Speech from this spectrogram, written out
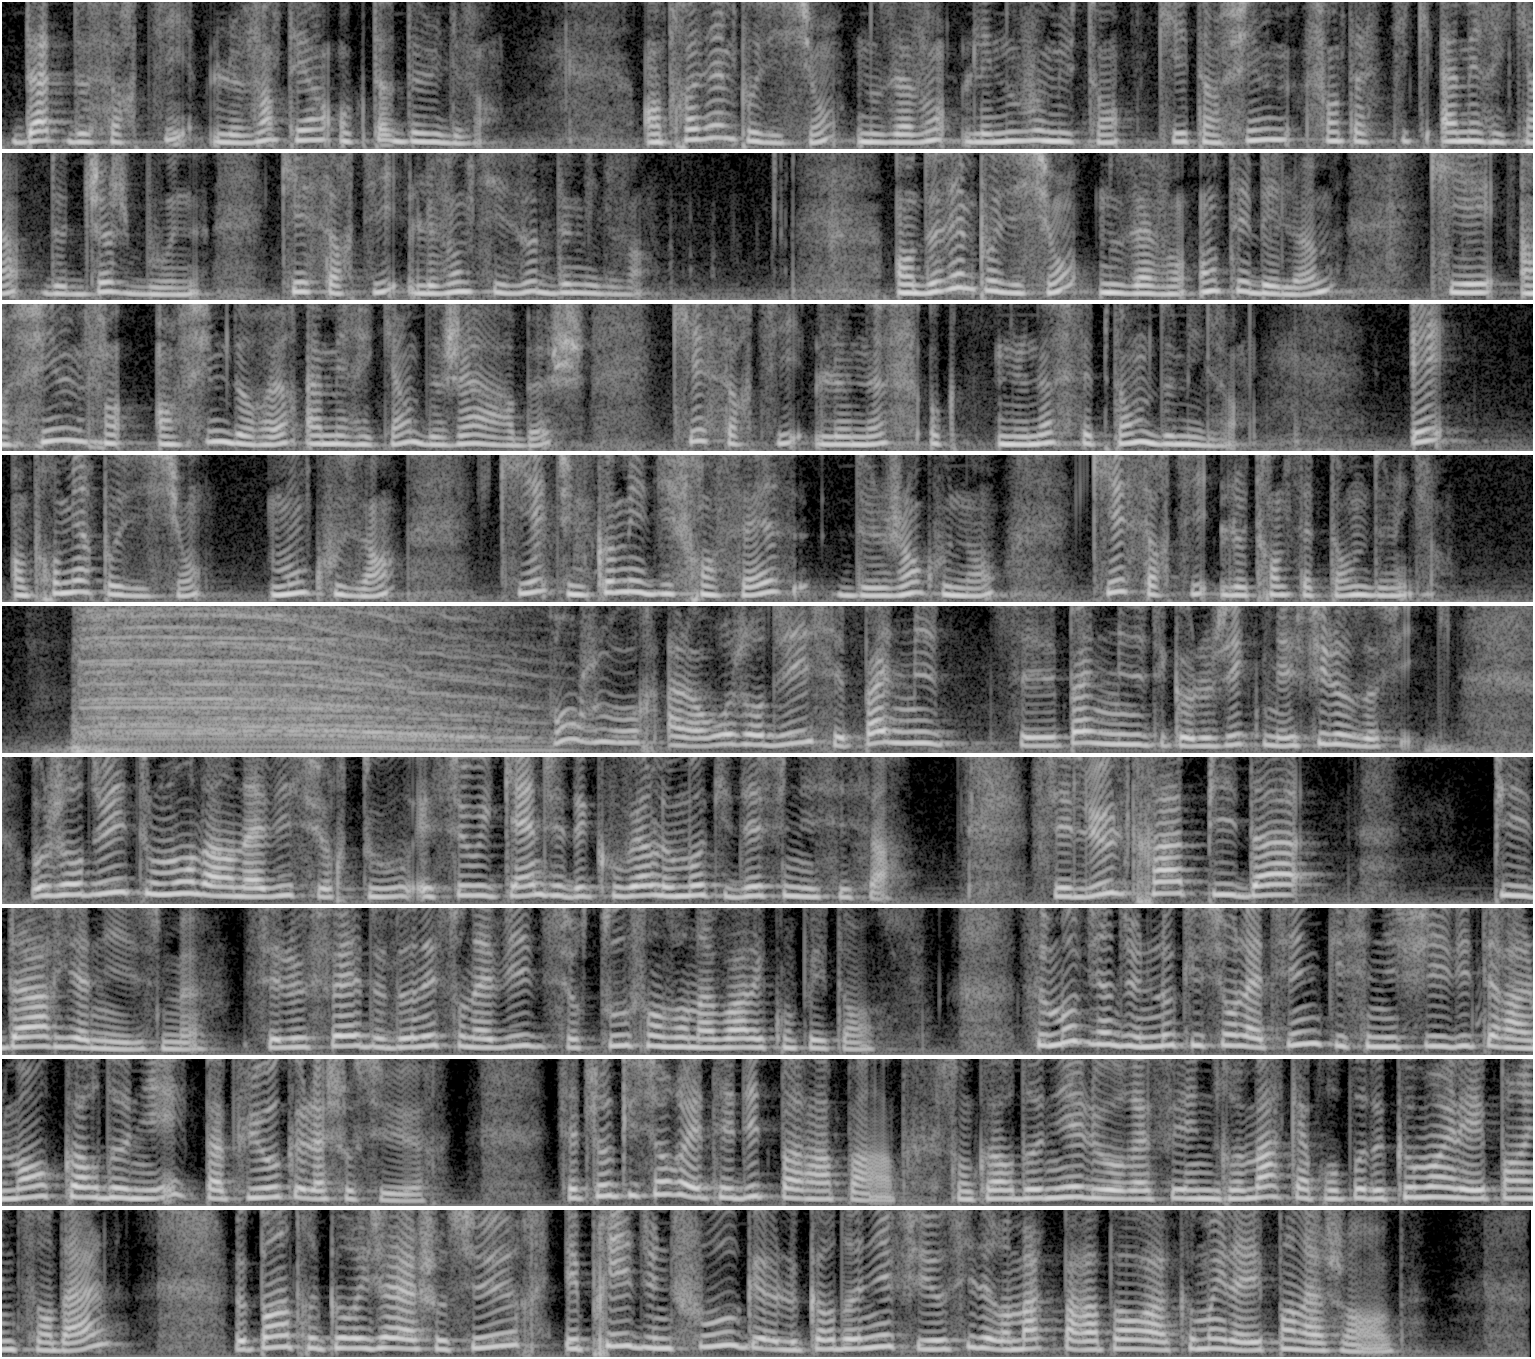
date de sortie le 21 octobre 2020. En troisième position, nous avons Les Nouveaux Mutants, qui est un film fantastique américain de Josh Boone, qui est sorti le 26 août 2020. En deuxième position, nous avons Antebellum, qui est un film, d'horreur américain de J.R. Bush, qui est sorti le 9, oct- le 9 septembre 2020. Et en première position, Mon cousin, qui est une comédie française de Jean Counant, qui est sorti le 30 septembre 2020. Bonjour, alors aujourd'hui c'est pas, pas une minute écologique mais philosophique. Aujourd'hui tout le monde a un avis sur tout et ce week-end j'ai découvert le mot qui définissait ça. C'est l'ultra-pidarianisme. C'est le fait de donner son avis sur tout sans en avoir les compétences. Ce mot vient d'une locution latine qui signifie littéralement cordonnier, pas plus haut que la chaussure. Cette locution aurait été dite par un peintre. Son cordonnier lui aurait fait une remarque à propos de comment il avait peint une sandale. Le peintre corrigea la chaussure et pris d'une fougue, le cordonnier fit aussi des remarques par rapport à comment il avait peint la jambe.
